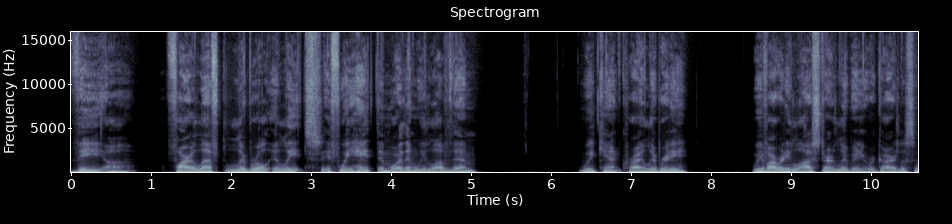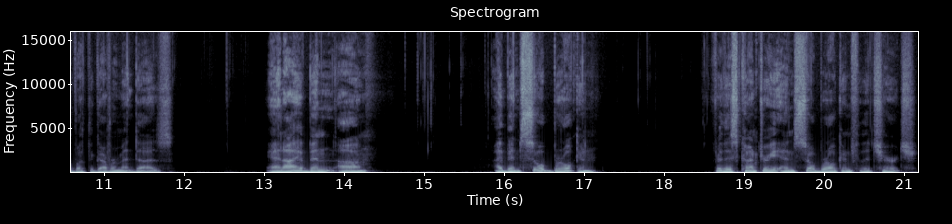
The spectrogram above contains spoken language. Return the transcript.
the uh, far left liberal elites, if we hate them more than we love them, we can't cry liberty we've already lost our liberty, regardless of what the government does. And I have been, um, I've been so broken for this country and so broken for the church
